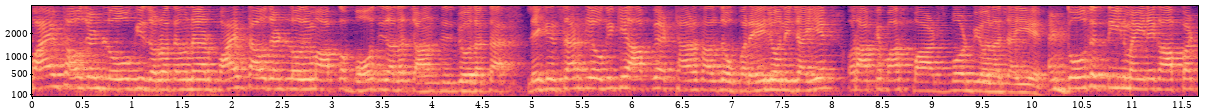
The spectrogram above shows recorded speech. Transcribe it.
5000 लोगों की ज़रूरत है उन्हें, और 5000 लोगों में आपका बहुत ही ज़्यादा चांसेस भी हो सकता है। लेकिन शर्त ये होगी कि आपके अट्ठारह साल से ऊपर एज होनी चाहिए, और आपके पास पासपोर्ट भी होना चाहिए। एंड दो से तीन महीने का आपका पर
